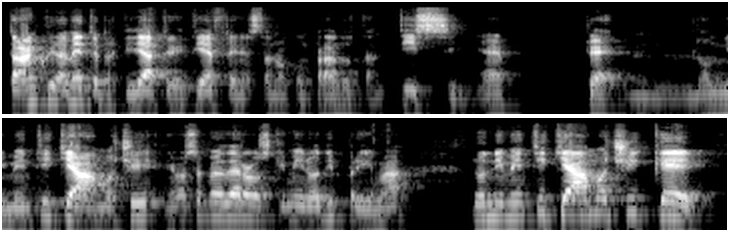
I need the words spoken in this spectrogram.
tranquillamente perché gli altri ETF ne stanno comprando tantissimi. Eh. Cioè, non dimentichiamoci, andiamo sempre a vedere lo schemino di prima, non dimentichiamoci che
